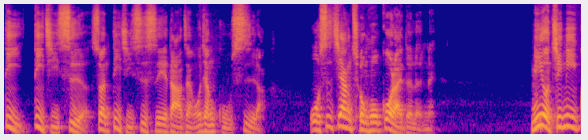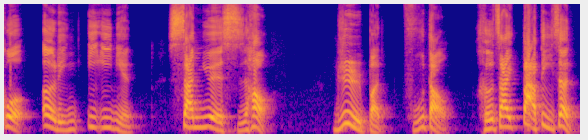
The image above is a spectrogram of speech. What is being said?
第第几次了？算第几次世界大战？我讲股市啦，我是这样存活过来的人呢。你有经历过二零一一年三月十号日本福岛核灾大地震，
